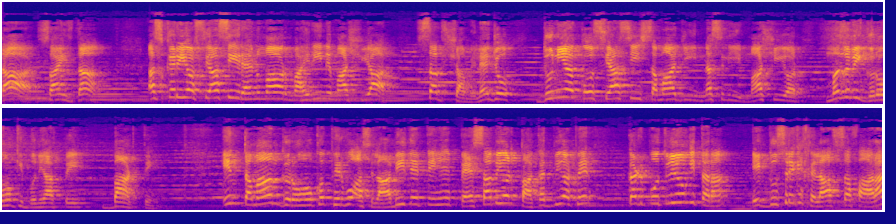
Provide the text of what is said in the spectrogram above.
دار سائنسدان عسکری اور سیاسی رہنما اور ماہرین معاشیات سب شامل ہیں جو دنیا کو سیاسی سماجی نسلی معاشی اور مذہبی گروہوں کی بنیاد پہ بانٹتے ہیں ان تمام گروہوں کو پھر وہ اسلحہ بھی دیتے ہیں، پیسہ بھی اور طاقت بھی، اور پھر کٹ پوتلیوں کی طرح ایک دوسرے کے خلاف سفارہ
